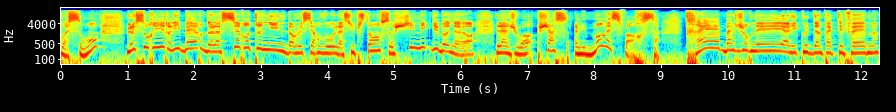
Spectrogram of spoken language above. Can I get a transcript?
Le sourire libère de la sérotonine dans le cerveau, la substance chimique du bonheur. La joie chasse les mauvaises forces. Très belle journée à l'écoute d'Impact FM.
